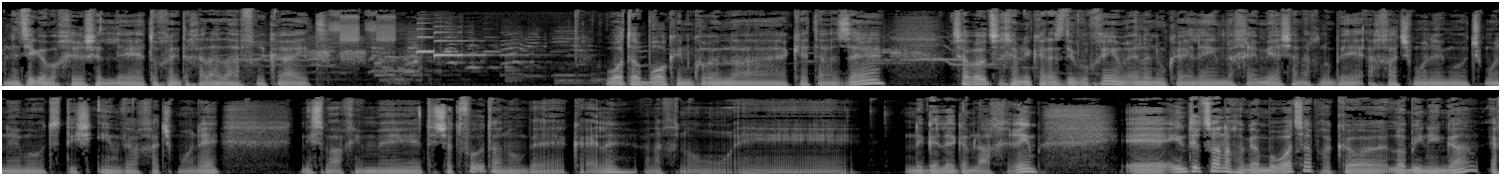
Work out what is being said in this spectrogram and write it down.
הנציג הבכיר של אה, תוכנית החלל האפריקאית. ווטר ברוקן קוראים לקטע הזה. עכשיו היו צריכים להיכנס דיווחים, אין לנו כאלה, אם לכם יש, אנחנו ב-1-800-891-8. נשמח אם uh, תשתפו אותנו בכאלה, אנחנו uh, נגלה גם לאחרים. Uh, אם תרצו, אנחנו גם בוואטסאפ, רק לא בנהיגה, 052-90-2002.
